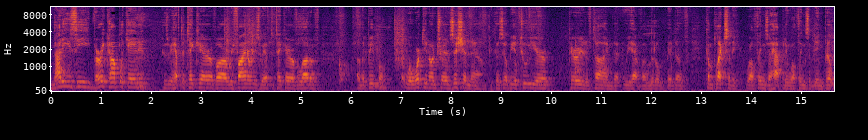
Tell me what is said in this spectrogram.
not easy, very complicated, because we have to take care of our refineries. We have to take care of a lot of other people. But we're working on transition now because there'll be a two-year period of time that we have a little bit of complexity while things are happening, while things are being built.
